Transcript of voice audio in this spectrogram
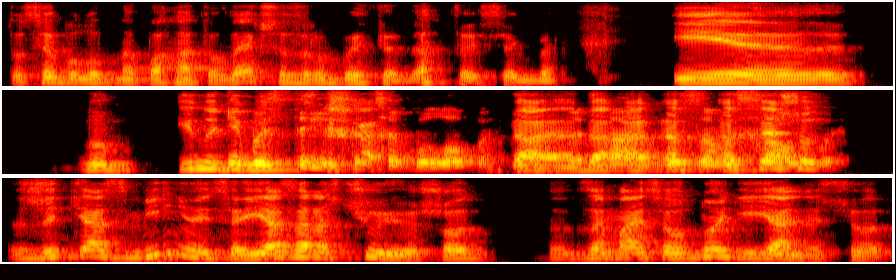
то це було б набагато легше зробити. Да? Тобто, якби, і е, ну, іноді І ми швидше стика- це було би. Да, Не да. А, а, а зависав що. Життя змінюється, я зараз чую, що займаюся одною діяльністю,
